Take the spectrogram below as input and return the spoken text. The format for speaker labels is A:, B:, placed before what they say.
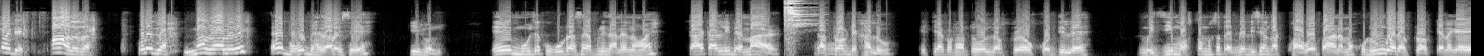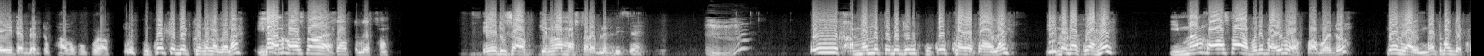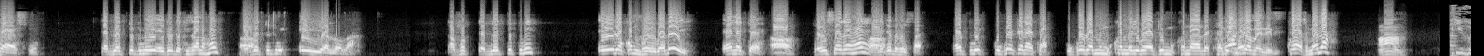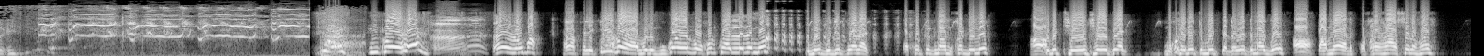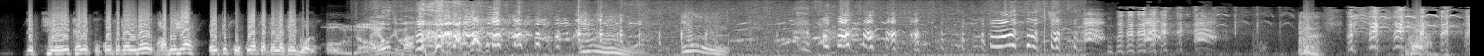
A: ঐ দে।
B: অ দাদা।
A: কলৈ যোৱা? ইমান লৰালৰি
B: এ বহুত ভেজাল হৈছে
A: কি হ'ল?
B: এই মোৰ যে কুকুৰটো আছে আপুনি জানে নহয়? তাৰ কালি বেমাৰ। ডাক্তৰক দেখালো। এতিয়া কথাটো হ'ল ডক্তৰে ঔষধ দিলে। যি মস্ত মস্ত টেবলেট দিছে তাক খুৱাবই পৰা নাই। মই সুধোংগৈ ডক্তৰক কেনেকে এই টেবলেটটো খুৱাব কুকুৰক।
A: তুমি কুকুৰ টেবলেট খুৱাব নাজানা?
B: ইমান খৰচ নহয়।
A: টেবলেট চাওঁ
B: এইটো চাওক কেনেকুৱা মস্ত টেবলেট দিছে।
A: এই সামান্য টেবলেটটো কুকুৰক খুৱাব পৰা নাই। কি কথা কোৱা হে?
B: ইমান খৰচ নহয় আপুনি পাৰিব খুৱাব এইটো?
A: কিয় নোৱাৰিম মই তোমাক দেখুৱাই আছো। টেবলেটটো তুমি এইটো দেখিছা নহয়। টেবলেটটো তুমি এইয়া ললা। তাৰপিছত টেবলেটটো তুমি এই ৰকম ধৰিবা দেই এনেকে। ধৰিছা নহয়। এনেকে ধৰিছা। আৰু তুমি কুকুৰ কেনেকে খোৱা? কুকুৰটো আমি মুখখন মেলিব তুমি মুখখন মেলা দেখাই
B: মেলিম?
A: খুৱাই আছো মেলা কি কয় হে? এই ৰবা খেলা খেলি
B: কি কয় আপুনি? কুকুৰক ঔষধ খুৱাই দিলে যে মোক।
A: তুমি বুজি পোৱা নাই। ঔষধটো তোমাৰ মুখত দিলো। তুমি থিয় থিয় হৈ পেলাই মুখেদি তুমি পেটলৈ তোমাৰ গ'ল।
B: অ।
A: তাৰমানে কথা এষাৰ আছে নহয়। যে থিয় হৈ খালে কুকুৰ পেটলৈ ভাবিলা এইটো কুকুৰৰ পেটলৈকে গ'ল।
B: উম, উম।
